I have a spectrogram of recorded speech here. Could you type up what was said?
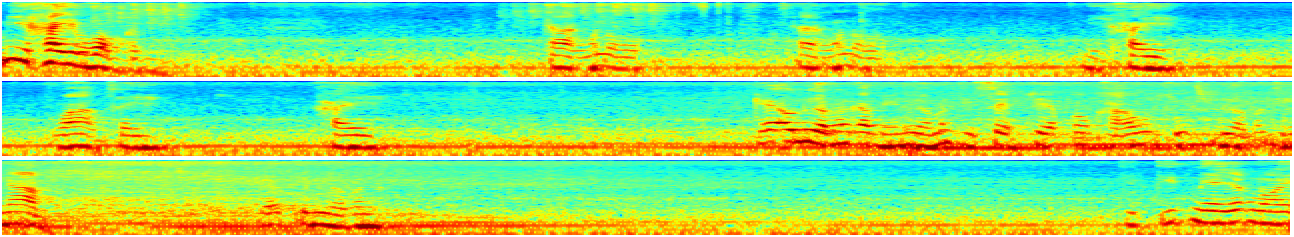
มีใครพร้อมกันกลางมันออกกลางมันออกมีใครว่างใส่ใคร แกเอาเนื้อมันกับเนื้อมันสีเสียบเสียบเขาวๆสุกเนื้อมันสีงามแกกินเนื้อมันติดติดเมียจักหน่อย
